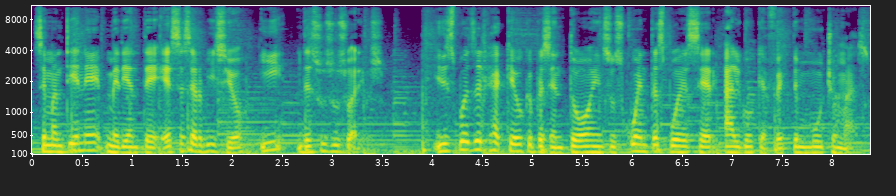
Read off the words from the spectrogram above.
se mantiene mediante ese servicio y de sus usuarios. Y después del hackeo que presentó en sus cuentas puede ser algo que afecte mucho más.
